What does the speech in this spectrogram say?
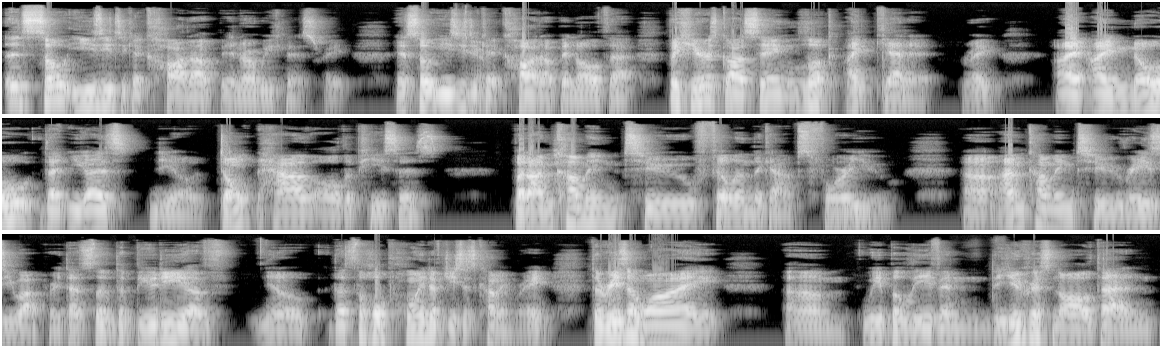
it's so easy to get caught up in our weakness, right? It's so easy to get caught up in all of that. But here's God saying, look, I get it, right? I, I know that you guys, you know, don't have all the pieces, but I'm coming to fill in the gaps for mm-hmm. you. Uh, I'm coming to raise you up, right? That's the, the beauty of you know, that's the whole point of Jesus coming, right? The reason why um, we believe in the Eucharist and all of that, and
